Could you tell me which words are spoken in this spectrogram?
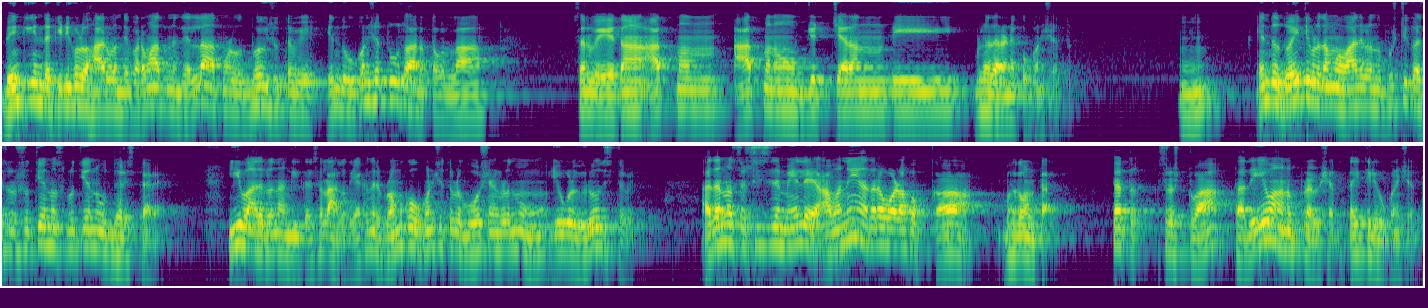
ಬೆಂಕಿಯಿಂದ ಕಿಡಿಗಳು ಹಾರುವಂತೆ ಪರಮಾತ್ಮನಿಂದ ಎಲ್ಲ ಆತ್ಮಗಳು ಉದ್ಭವಿಸುತ್ತವೆ ಎಂದು ಉಪನಿಷತ್ತೂ ಸಾರುತ್ತವಲ್ಲ ಸರ್ವೇತ ಆತ್ಮಂ ಆತ್ಮನೋ ವ್ಯುಚ್ಚರಂತಿ ಬೃಹದಾರಣ್ಯಕ ಉಪನಿಷತ್ತು. ಎಂದು ದ್ವೈತಿಗಳು ತಮ್ಮ ವಾದಗಳನ್ನು ಪುಷ್ಟೀಕರಿಸಲು ಶ್ರುತಿಯನ್ನು ಸ್ಮೃತಿಯನ್ನು ಉದ್ಧರಿಸ್ತಾರೆ ಈ ವಾದಗಳನ್ನು ಅಂಗೀಕರಿಸಲಾಗದು. ಯಾಕಂದರೆ ಪ್ರಮುಖ ಉಪನಿಷತ್ತುಗಳ ಘೋಷಣೆಗಳನ್ನು ಇವುಗಳು ವಿರೋಧಿಸುತ್ತವೆ. ಅದನ್ನು ಸೃಷ್ಟಿಸಿದ ಮೇಲೆ ಅವನೇ ಅದರ ಒಳಹೊಕ್ಕ. ಭಗವಂತ. ತತ್ ಸೃಷ್ಟ ತದೇವ ಅನುಪ್ರವಿಶತ್, ತೈತಿರಿ ಉಪನಿಷತ್.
